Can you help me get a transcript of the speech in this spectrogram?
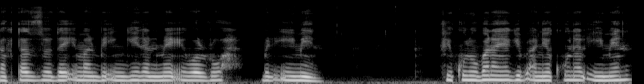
نكتز دائما بإنجيل الماء والروح بالإيمان. في قلوبنا يجب أن يكون الإيمان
